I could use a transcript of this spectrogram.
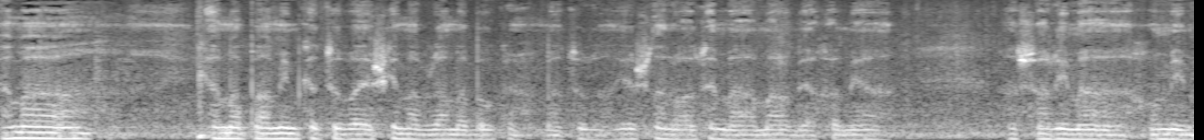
כמה, כמה פעמים כתוב וישכם אברהם בבוקר בתורה. יש לנו על זה מאמר באחד מהספרים החומים.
